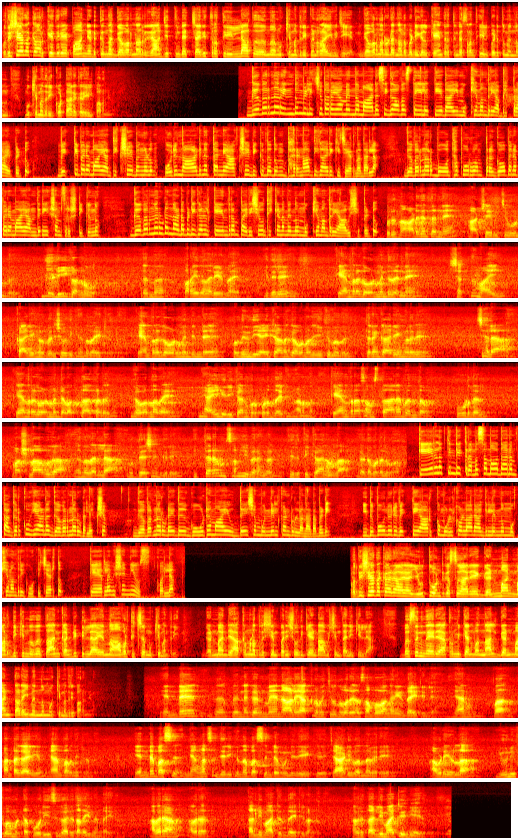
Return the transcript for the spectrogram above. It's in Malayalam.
പ്രതിഷേധക്കാർക്കെതിരെ പാഞ്ഞെടുക്കുന്ന ഗവർണർ രാജ്യത്തിന്റെ ചരിത്രത്തിൽ ഇല്ലാത്തതെന്ന് മുഖ്യമന്ത്രി പിണറായി വിജയൻ. ഗവർണറുടെ നടപടികൾ കേന്ദ്രത്തിന്റെ ശ്രദ്ധയിൽപ്പെടുത്തുമെന്നും മുഖ്യമന്ത്രി കൊട്ടാരക്കരയിൽ പറഞ്ഞു. ഗവർണർ എന്തും വിളിച്ചു പറയാമെന്ന മാനസികാവസ്ഥയിലെത്തിയതായി മുഖ്യമന്ത്രി അഭിപ്രായപ്പെട്ടു. വ്യക്തിപരമായ അധിക്ഷേപങ്ങളും ഒരു നാടിനെ തന്നെ ആക്ഷേപിക്കുന്നതും ഭരണാധികാരിക്ക് ചേർന്നതല്ല. ഗവർണർ ബോധപൂർവം പ്രകോപനപരമായ അന്തരീക്ഷം സൃഷ്ടിക്കുന്നു. ഗവർണറുടെ നടപടികൾ കേന്ദ്രം പരിശോധിക്കണമെന്നും മുഖ്യമന്ത്രി ആവശ്യപ്പെട്ടു. ഒരു നാടിനെ തന്നെ ആക്ഷേപിച്ചുകൊണ്ട് ഡി കണ്ണൂർ എന്ന് പറയുന്ന നിലയുണ്ടായിരുന്നു. ഇതിൽ കേന്ദ്ര ഗവൺമെന്റ് തന്നെ ശക്തമായി കാര്യങ്ങൾ പരിശോധിക്കേണ്ടതായിട്ടുണ്ട്. കേന്ദ്ര ഗവൺമെന്റിന്റെ പ്രതിനിധിയായിട്ടാണ് ഗവർണർ ഇരിക്കുന്നത്. ഇത്തരം കാര്യങ്ങളിൽ ചില കേന്ദ്ര ഗവൺമെന്റ് വക്താക്കൾ ഗവർണറെ ന്യായീകരിക്കാൻ പുറപ്പെടുന്നതായിട്ട് കാണുന്നുണ്ട്. കേന്ദ്ര സംസ്ഥാന ബന്ധം കൂടുതൽ വഷളാവുക എന്നതല്ല ഉദ്ദേശമെങ്കിൽ ഇത്തരം സമീപനങ്ങൾ തിരുത്തിക്കാനുള്ള ഇടപെടൽ വേണം കേരളത്തിന്റെ ക്രമസമാധാനം തകർക്കുകയാണ് ഗവർണറുടെ ലക്ഷ്യം. ഗവർണറുടേത് ഗൂഢമായ ഉദ്ദേശം മുന്നിൽ കണ്ടുള്ള നടപടി. ഇതുപോലൊരു വ്യക്തി ആർക്കും ഉൾക്കൊള്ളാനാകില്ലെന്നും മുഖ്യമന്ത്രി കൂട്ടിച്ചേർത്തു. Kerala vision news Kollam. പ്രതിഷേധക്കാരായ youth കോൺഗ്രസുകാരെ ഗൺമാൻ മർദ്ദിക്കുന്നത് താൻ കണ്ടിട്ടില്ല എന്ന് ആവർത്തിച്ച മുഖ്യമന്ത്രി. ഗൺമാന്റെ ആക്രമണ ദൃശ്യം പരിശോധിക്കേണ്ട ആവശ്യം തനിക്കില്ല. ബസ്സിന് നേരെ ആക്രമിക്കാൻ വന്നാൽ ഗൺമാൻ തടയുമെന്നും മുഖ്യമന്ത്രി പറഞ്ഞു. എന്റെ പിന്നെ ഗൺമേൻ ആളെ ആക്രമിച്ചു എന്ന് പറയുന്ന സംഭവം അങ്ങനെ ഉണ്ടായിട്ടില്ല. ഞാൻ കണ്ട കാര്യം ഞാൻ പറഞ്ഞിട്ടുണ്ട്. എന്റെ ബസ് ഞങ്ങൾ സഞ്ചരിക്കുന്ന ബസ്സിന്റെ മുന്നിലേക്ക് ചാടി വന്നവരെ അവിടെയുള്ള യൂണിഫോം ഇട്ട പോലീസുകാർ തടയുന്നുണ്ടായിരുന്നു. അവരാണ് അവരെ തള്ളി മാറ്റുന്നതായിട്ട് കണ്ടത്. അവർ തള്ളി മാറ്റി തന്നെയായിരുന്നു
